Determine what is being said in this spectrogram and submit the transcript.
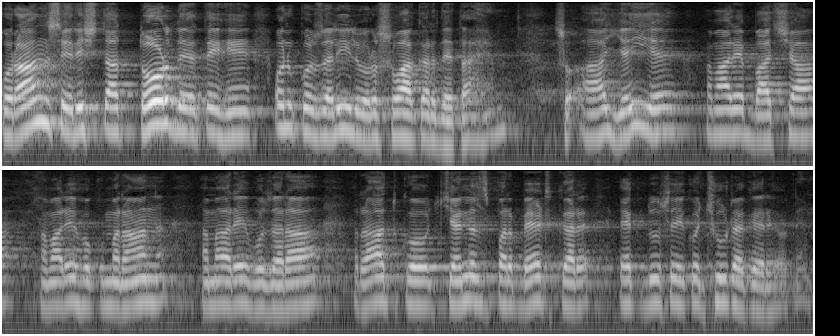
कुरान से रिश्ता तोड़ देते हैं, उनको जलील व रसवा कर देता है। सो आज यही है, हमारे बादशाह, हमारे हुक्मरान, हमारे वज़रा रात को चैनल्स पर बैठकर एक दूसरे को झूठा कह रहे होते हैं।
